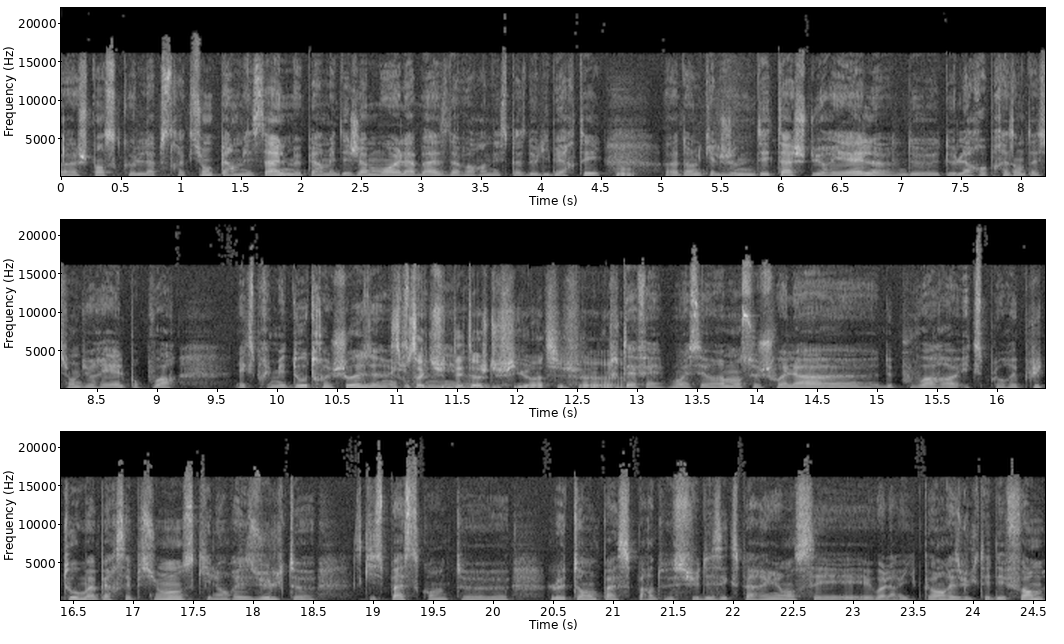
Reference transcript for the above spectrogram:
Euh, je pense que l'abstraction permet ça. Elle me permet déjà, moi, à la base, d'avoir un espace de liberté Mm. euh, dans lequel je me détache du réel, de, de la représentation du réel pour pouvoir exprimer d'autres choses. C'est pour ça que tu te exprimer, détaches du figuratif. euh, Tout à fait. Ouais, c'est vraiment ce choix-là euh, de pouvoir euh, explorer plutôt ma perception, ce qu'il en résulte, euh, qui se passe quand euh, le temps passe par-dessus des expériences et voilà, il peut en résulter des formes.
